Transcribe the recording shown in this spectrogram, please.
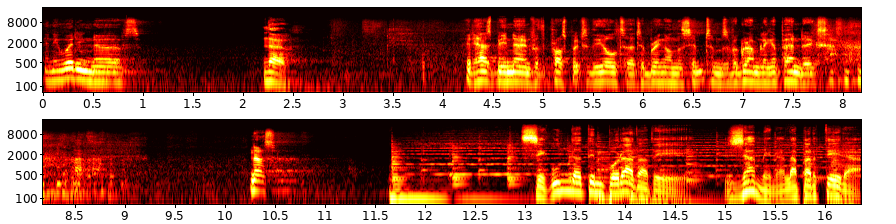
Any wedding nerves? No. It has been known for the prospect of the altar to bring on the symptoms of a grumbling appendix. Nurse. Segunda temporada de Llamen a la partera.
